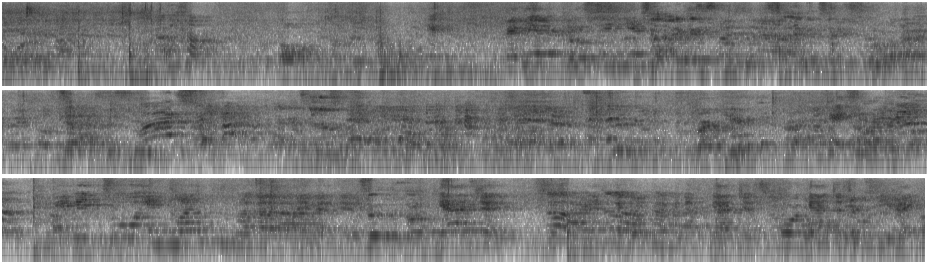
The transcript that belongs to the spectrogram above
Don't worry. Oh, this one. Okay. Maybe everybody say yes. So I can screw. So I can say screw, right? Yeah, it's screw. Right here, right? Okay, so right now, maybe two in one uh, So, gadget. So sorry, we don't have enough gadgets. Four gadgets only, right?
